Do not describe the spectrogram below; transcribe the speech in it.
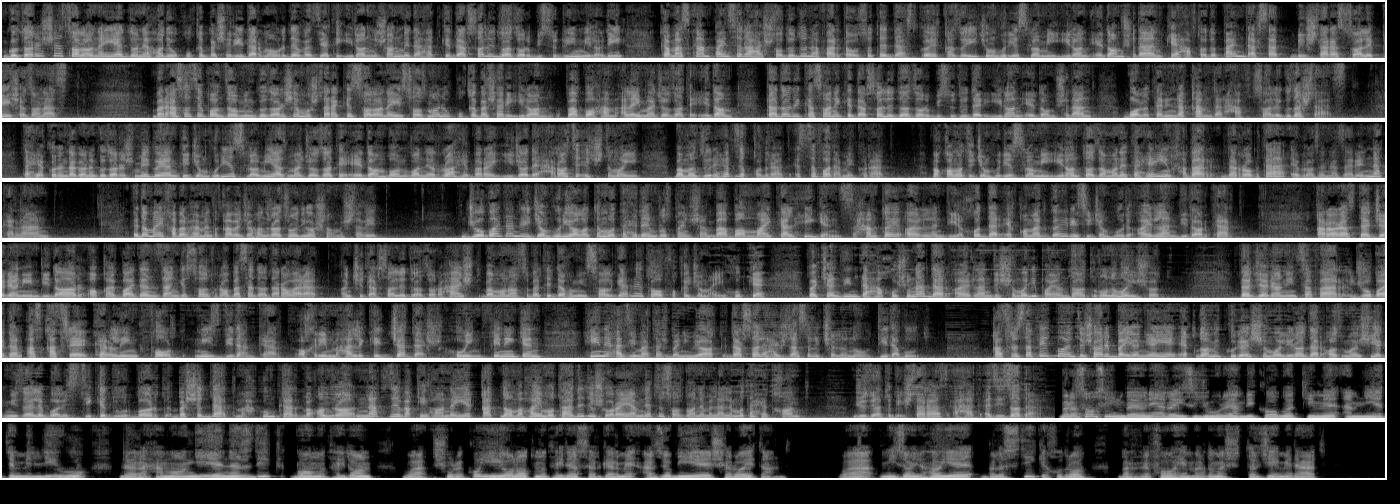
گزارش سالانه دو نهاد حقوق بشری در مورد وضعیت ایران نشان می دهد که در سال 2022 میلادی کم از کم 582 نفر توسط دستگاه قضایی جمهوری اسلامی ایران اعدام شدند که 75 درصد بیشتر از سال پیش از آن است. بر اساس پانزدهمین گزارش مشترک سالانه سازمان حقوق بشر ایران و با هم علیه مجازات اعدام تعداد کسانی که در سال 2022 در ایران اعدام شدند بالاترین رقم در هفت سال گذشته است. تهیه کنندگان گزارش می‌گویند که جمهوری اسلامی از مجازات اعدام به عنوان راه برای ایجاد حراس اجتماعی و منظور حفظ قدرت استفاده می کند. مقامات جمهوری اسلامی ایران تا زمان تهیه این خبر در رابطه ابراز نظر نکردند. ادامه خبرهای منطقه و جهان را از رادیو آشنا میشنوید. جو بایدن رئیس جمهور ایالات متحده امروز پنجشنبه با مایکل هیگنز همتای آیرلندی خود در اقامتگاه رئیس جمهور آیرلند دیدار کرد قرار است در جریان این دیدار آقای بایدن زنگ صلح را به صدا درآورد. آنچه در سال 2008 به مناسبت دهمین سالگرد توافق جمعه خوب که به چندین دهه خشونت در آیرلند شمالی پایان داد رونمایی شد. در جریان این سفر جو بایدن از قصر کرلینگ فورد نیز دیدن کرد. آخرین محلی که جدش اوین فینیگن حین عزیمتش به نیویورک در سال 1849 دیده بود. قصر سفید با انتشار بیانیه اقدام کره شمالی را در آزمایش یک میزایل بالستیک دوربرد به شدت محکوم کرد و آن را نقض وقیحانه قطنامه های متعدد شورای امنیت سازمان ملل متحد خواند. جزئیات بیشتر از احد عزیزاده بر اساس این بیانیه رئیس جمهور امریکا و تیم امنیت ملی او در هماهنگی نزدیک با متحدان و شرکای ایالات متحده سرگرم ارزیابی شرایطند و میزایل های بلستیک خود را بر رفاه مردمش ترجیح می‌دهد.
